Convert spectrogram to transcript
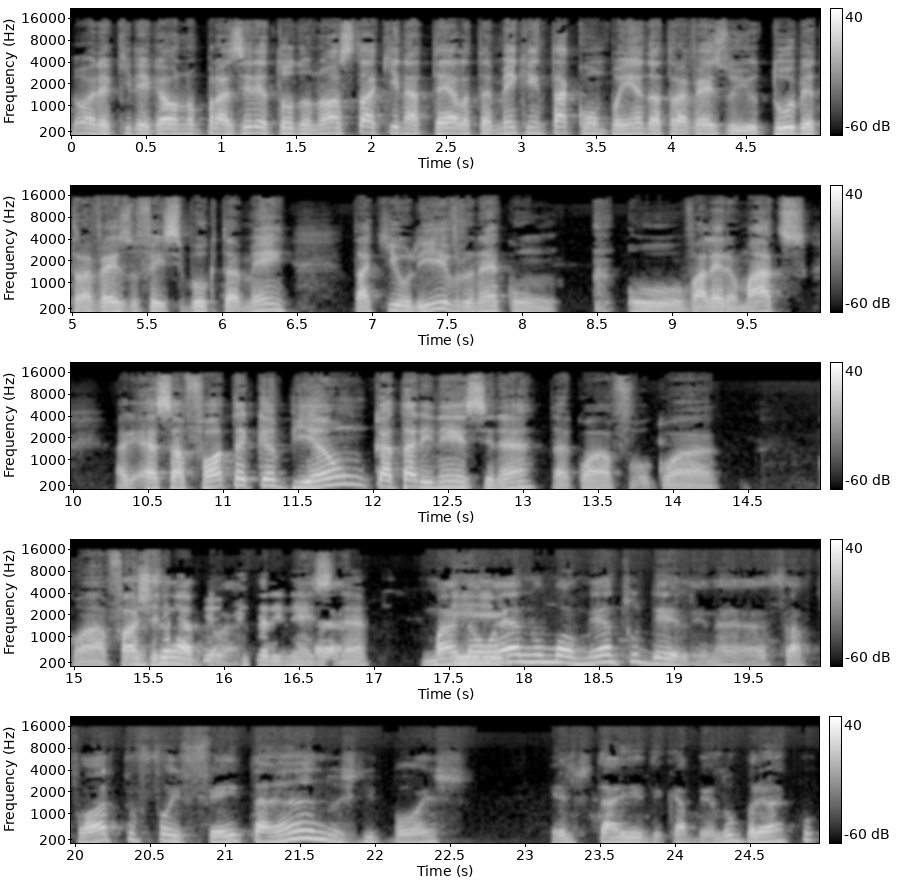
Olha que legal, o prazer é todo nosso. Está aqui na tela também. Quem está acompanhando através do YouTube, através do Facebook também, está aqui o livro, né, com o Valério Matos. Essa foto é campeão catarinense, né? Tá com a, com a, com a faixa Exato, de campeão é. catarinense, é. né? Mas e... não é no momento dele, né? Essa foto foi feita anos depois. Ele está aí de cabelo branco,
